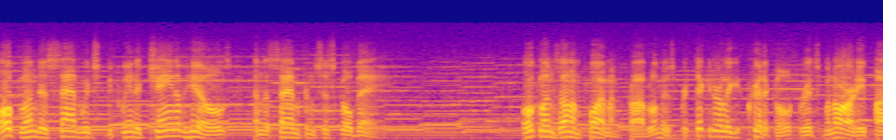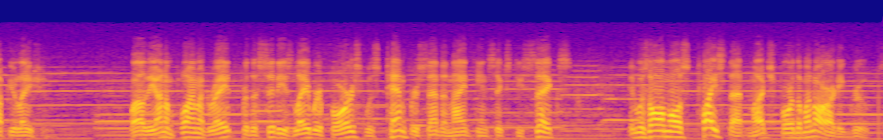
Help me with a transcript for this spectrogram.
Oakland is sandwiched between a chain of hills and the San Francisco Bay. Oakland's unemployment problem is particularly critical for its minority population. While the unemployment rate for the city's labor force was 10% in 1966, it was almost twice that much for the minority groups.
